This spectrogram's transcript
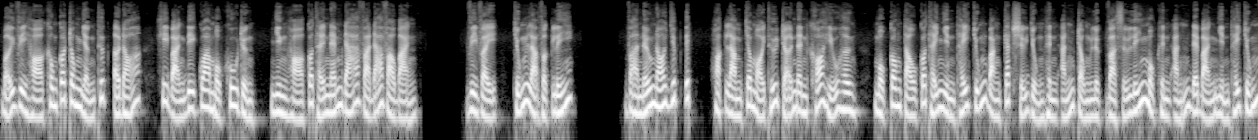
Bởi vì họ không có trong nhận thức ở đó, khi bạn đi qua một khu rừng, nhưng họ có thể ném đá và đá vào bạn. Vì vậy, chúng là vật lý. Và nếu nó giúp ích, hoặc làm cho mọi thứ trở nên khó hiểu hơn, một con tàu có thể nhìn thấy chúng bằng cách sử dụng hình ảnh trọng lực và xử lý một hình ảnh để bạn nhìn thấy chúng.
